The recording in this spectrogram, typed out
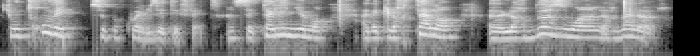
qui ont trouvé ce pourquoi elles étaient faites, hein, cet alignement avec leurs talents, leurs besoins, leurs valeurs,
